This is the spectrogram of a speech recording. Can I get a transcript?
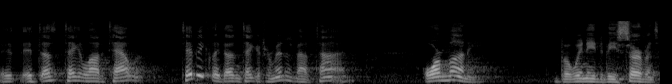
It, it doesn't take a lot of talent. Typically, it doesn't take a tremendous amount of time or money, but we need to be servants.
